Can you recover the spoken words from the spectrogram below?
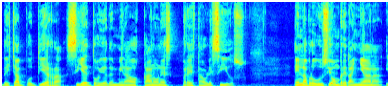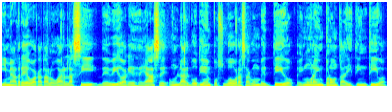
de echar por tierra ciertos y determinados cánones preestablecidos. En la producción bretañana, y me atrevo a catalogarla así, debido a que desde hace un largo tiempo su obra se ha convertido en una impronta distintiva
